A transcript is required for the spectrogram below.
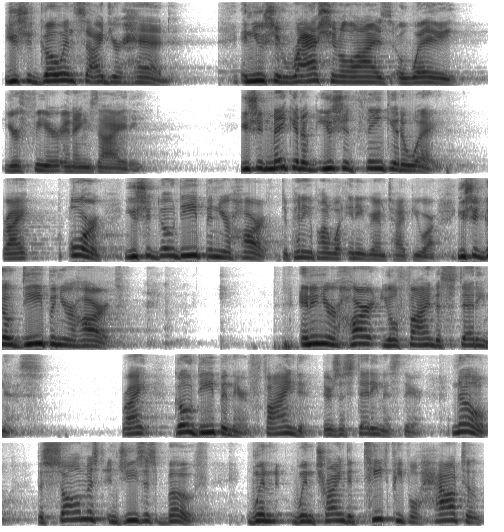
You should go inside your head and you should rationalize away your fear and anxiety. You should make it, a, you should think it away, right? Or you should go deep in your heart, depending upon what Enneagram type you are. You should go deep in your heart. And in your heart, you'll find a steadiness, right? Go deep in there, find it. There's a steadiness there. No, the psalmist and Jesus both, when, when trying to teach people how to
